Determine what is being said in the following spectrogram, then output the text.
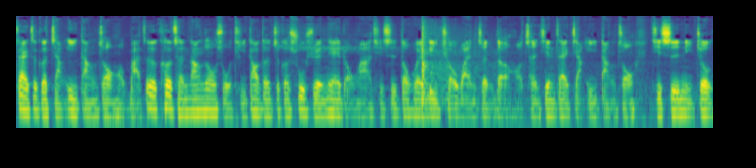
在这个讲义当中，哦，把这个课程当中所提到的这个数学内容啊，其实都会力求完整的哦呈现在讲义当中。其实你就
